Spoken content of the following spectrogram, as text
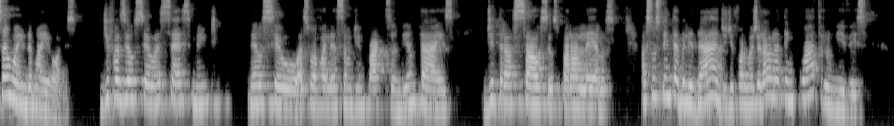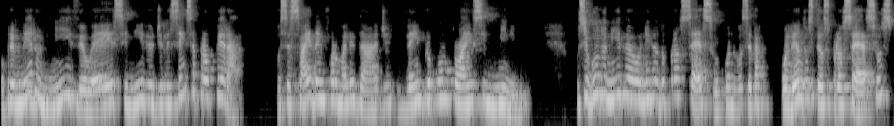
são ainda maiores. De fazer o seu assessment, né, o seu, a sua avaliação de impactos ambientais, de traçar os seus paralelos. A sustentabilidade, de forma geral, ela tem quatro níveis. O primeiro nível é esse nível de licença para operar. Você sai da informalidade, vem para o compliance mínimo. O segundo nível é o nível do processo, quando você está olhando os seus processos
